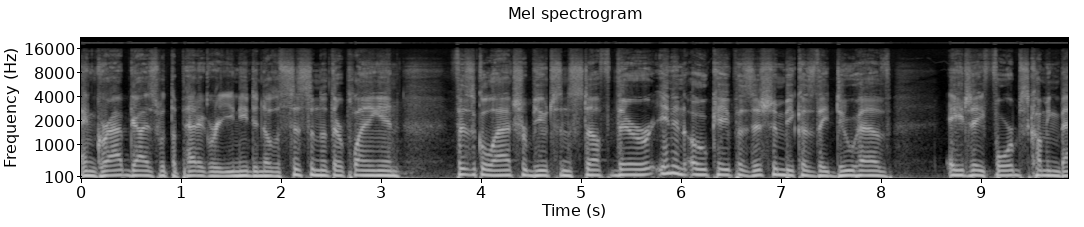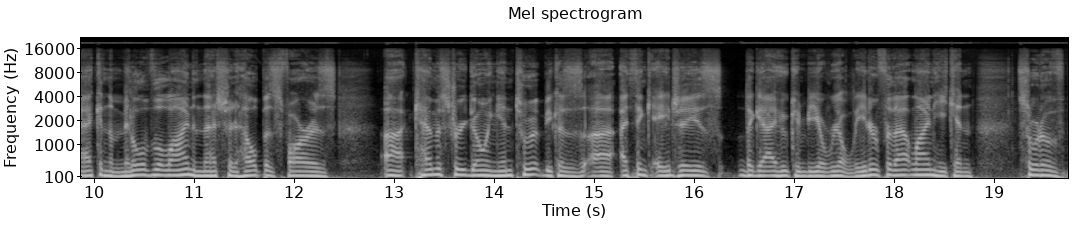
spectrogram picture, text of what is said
and grab guys with the pedigree. You need to know the system that they're playing in, physical attributes and stuff. They're in an okay position because they do have AJ Forbes coming back in the middle of the line, and that should help as far as uh, chemistry going into it because uh, I think AJ is the guy who can be a real leader for that line. He can sort of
